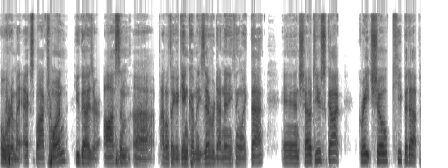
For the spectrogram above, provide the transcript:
over to my Xbox One. You guys are awesome. Uh, I don't think a game company's ever done anything like that. And shout out to you, Scott. Great show. Keep it up.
